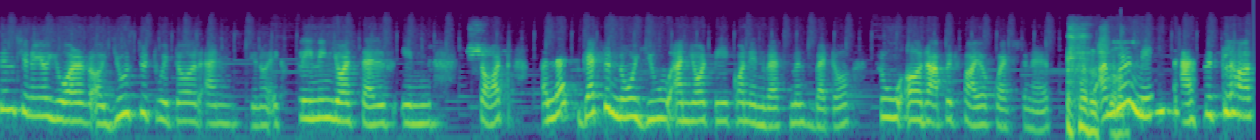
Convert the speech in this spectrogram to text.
since you know you are uh, used to twitter and you know explaining yourself in short uh, let's get to know you and your take on investments better through a rapid fire questionnaire. sure. I'm going to name asset class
